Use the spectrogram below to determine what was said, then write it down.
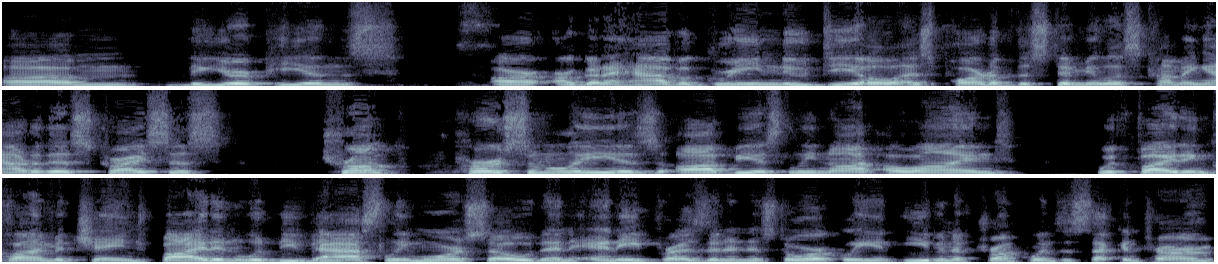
Um, the Europeans are, are going to have a Green New Deal as part of the stimulus coming out of this crisis. Trump personally is obviously not aligned with fighting climate change. Biden would be vastly more so than any president historically. And even if Trump wins a second term,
